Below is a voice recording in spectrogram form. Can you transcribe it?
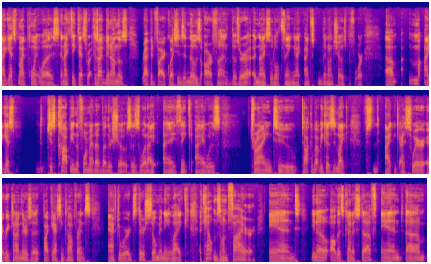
I guess my point was, and I think that's right because I've been on those rapid fire questions, and those are fun. Those are a, a nice little thing. I, have been on shows before. Um, I guess just copying the format of other shows is what I I think I was trying to talk about because like I, I swear every time there's a podcasting conference afterwards there's so many like accountants on fire and you know all this kind of stuff and um,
